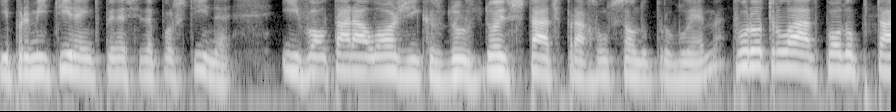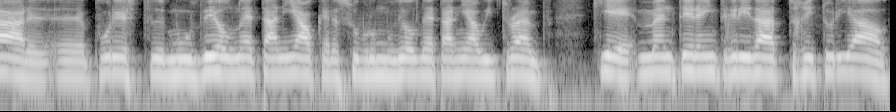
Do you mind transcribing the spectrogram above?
e permitir a independência da Palestina e voltar à lógica dos dois Estados para a resolução do problema. Por outro lado, pode optar por este modelo Netanyahu, que era sobre o modelo Netanyahu e Trump, que é manter a integridade territorial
